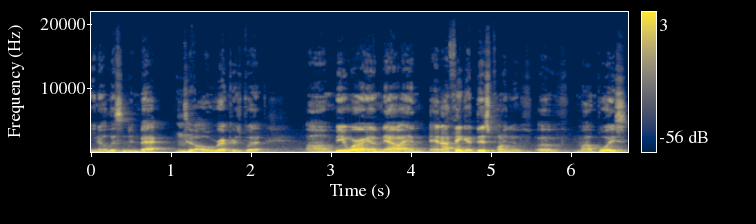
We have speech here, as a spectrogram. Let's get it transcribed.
you know, listening back Mm. to old records, but um, being where I am now, and and I think at this point of of my voice,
